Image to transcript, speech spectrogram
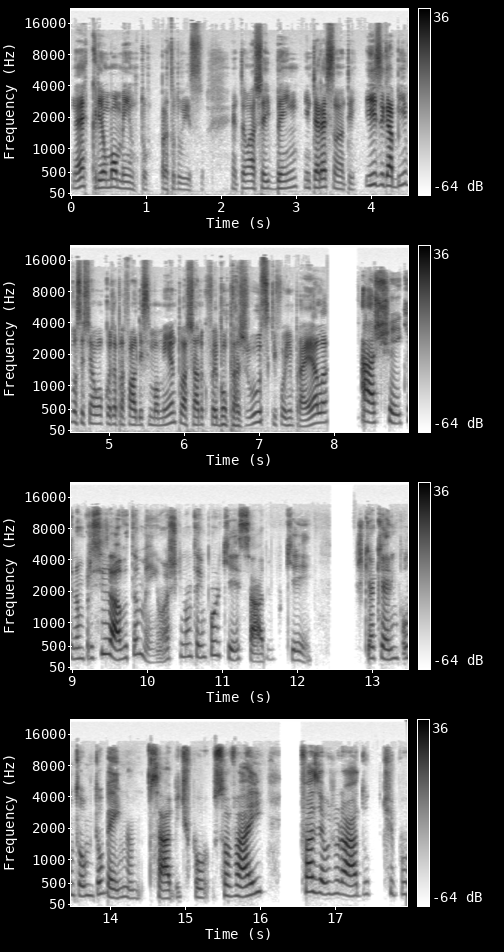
né, cria um momento para tudo isso. Então achei bem interessante. Izzy Gabi, vocês têm alguma coisa para falar desse momento? Acharam que foi bom pra Jussi, que foi ruim pra ela? Achei que não precisava também. Eu acho que não tem porquê, sabe? Porque acho que a Karen pontou muito bem, sabe? Tipo, só vai fazer o jurado, tipo,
